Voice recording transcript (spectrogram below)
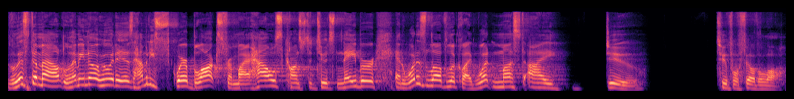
List them out. Let me know who it is. How many square blocks from my house constitutes neighbor? And what does love look like? What must I do to fulfill the law?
